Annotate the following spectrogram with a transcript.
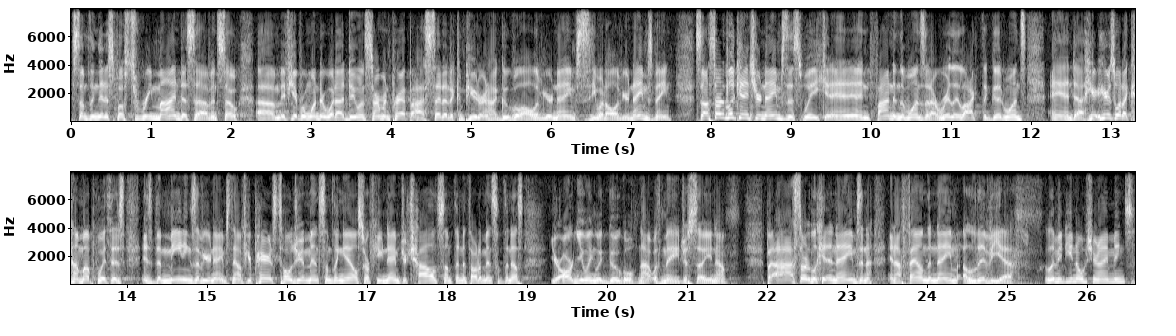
something that is supposed to remind us of. And so, um, if you ever wonder what I do in sermon prep, I sit at a computer and I Google all of your names to see what all of your names mean. So, I started looking at your names this week and, and finding the ones that I really liked, the good ones. And uh, here, here's what I come up with is, is the meanings of your names. Now, if your parents told you it meant something else, or if you named your child something and thought it meant something else, you're arguing with Google, not with me, just so you know. But I started looking at names and, and I found the name Olivia. Olivia, do you know what your name means?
